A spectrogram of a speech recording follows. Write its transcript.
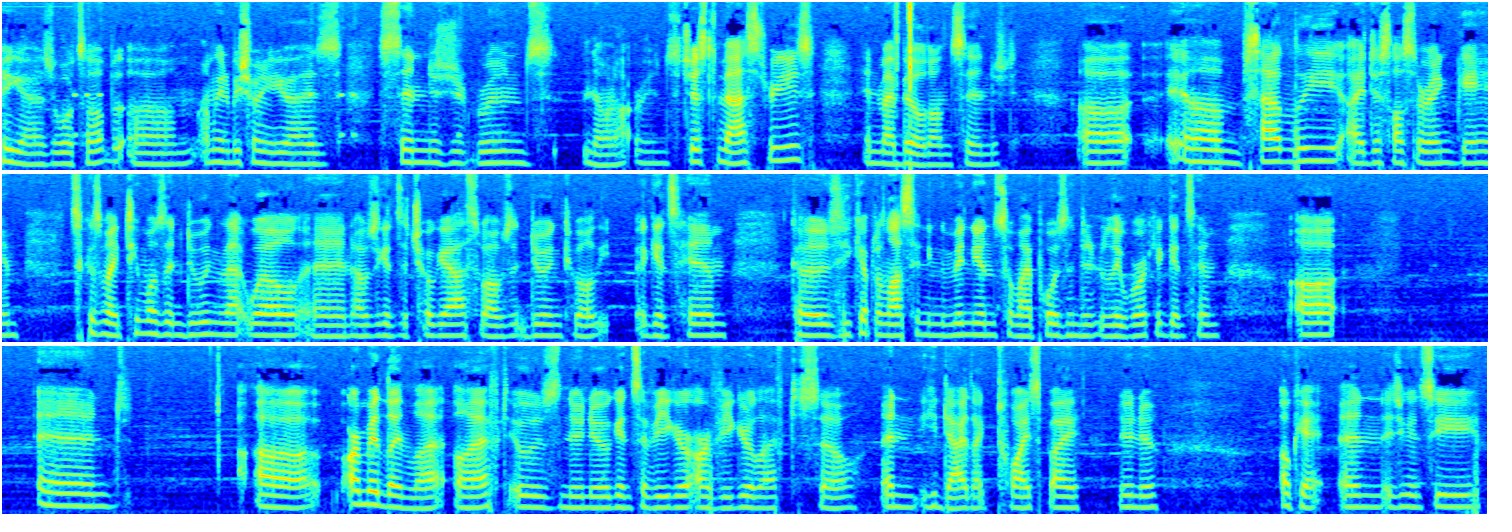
Hey guys, what's up? Um, I'm gonna be showing you guys Singed runes, no not runes, just masteries and my build on Singed. Uh, um, sadly, I just lost a ranked game. It's because my team wasn't doing that well and I was against the Cho'Gath, so I wasn't doing too well against him because he kept on last hitting the minions, so my poison didn't really work against him. Uh, and uh, our mid lane le left. It was Nunu against a Veigar. Our Veigar left, so and he died like twice by Nunu. Okay, and as you can see,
